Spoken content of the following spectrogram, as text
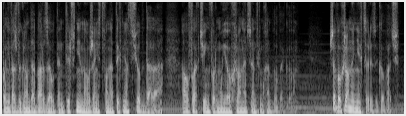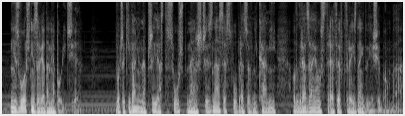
Ponieważ wygląda bardzo autentycznie, małżeństwo natychmiast się oddala, a o fakcie informuje ochronę centrum handlowego. Szef ochrony nie chce ryzykować. Niezwłocznie zawiadamia policję. W oczekiwaniu na przyjazd służb mężczyzna ze współpracownikami odgradzają strefę, w której znajduje się bomba.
